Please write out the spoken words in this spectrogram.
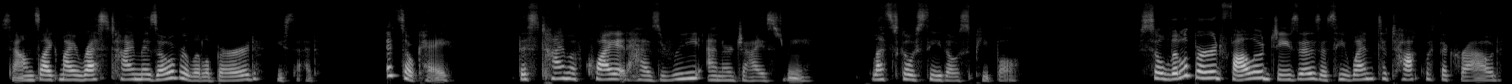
Sounds like my rest time is over, little bird, he said. It's okay. This time of quiet has re energized me. Let's go see those people. So Little Bird followed Jesus as he went to talk with the crowd.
